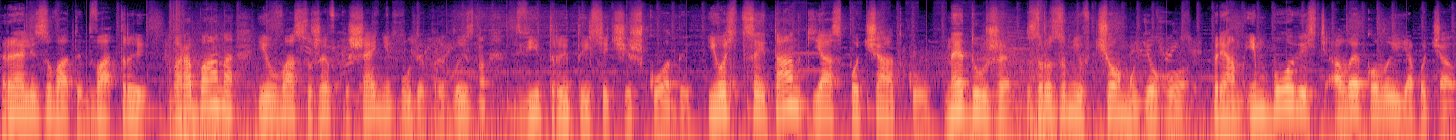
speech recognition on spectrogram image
реалізувати 2-3 барабана, і у вас уже в кишені буде приблизно 2-3 тисячі шкоди. І ось цей танк я спочатку не дуже зрозумів, в чому його прям імбовість, але коли я почав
